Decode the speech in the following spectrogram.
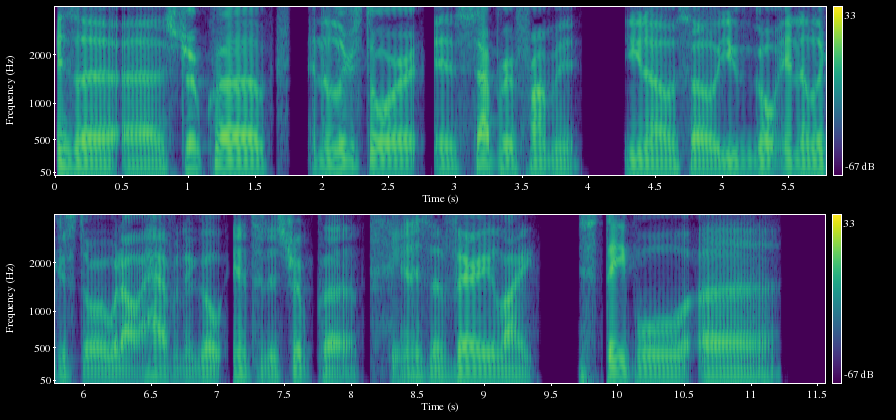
it's a, a strip club, and the liquor store is separate from it. You know, so you can go in the liquor store without having to go into the strip club, Mm. and it's a very like staple uh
